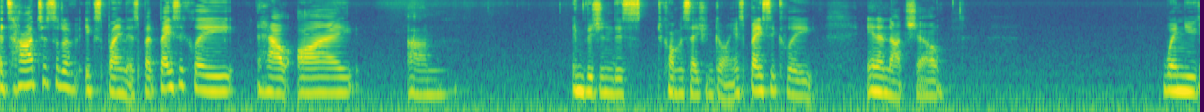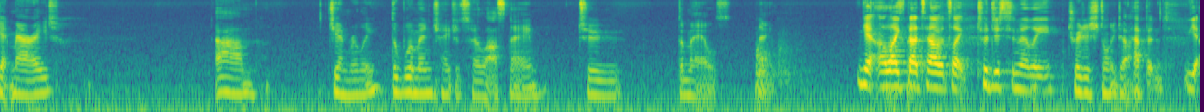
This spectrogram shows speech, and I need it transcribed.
it's hard to sort of explain this, but basically, how I um, envision this conversation going It's basically, in a nutshell, when you get married, um, generally, the woman changes her last name to the male's name, yeah i like that's how it's like traditionally traditionally done. happened yeah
